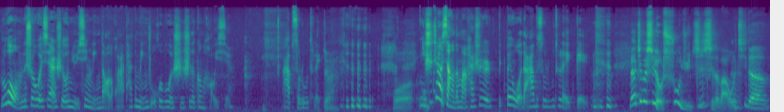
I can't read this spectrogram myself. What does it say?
如果我们的社会现在是由女性领导的话，它的民主会不会实施的更好一些？Absolutely。对吧？我你是这样想的吗？还是被我的 absolutely 给？没有这个是有数据支持的吧？嗯我记得，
